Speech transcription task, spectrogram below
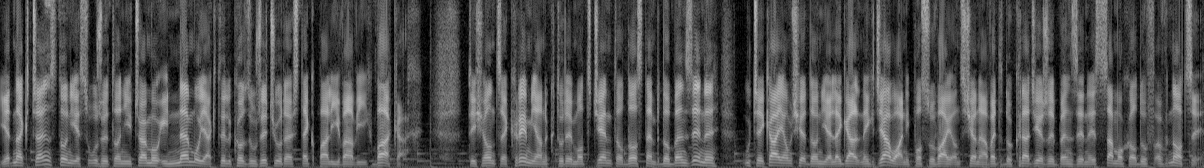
Jednak często nie służy to niczemu innemu, jak tylko zużyciu resztek paliwa w ich bakach. Tysiące Krymian, którym odcięto dostęp do benzyny, uciekają się do nielegalnych działań, posuwając się nawet do kradzieży benzyny z samochodów w nocy.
